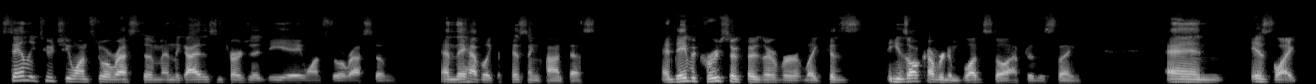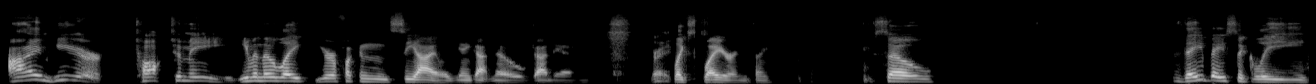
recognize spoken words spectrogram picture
Stanley Tucci wants to arrest him, and the guy that's in charge of the DEA wants to arrest him, and they have like a pissing contest. And David Caruso goes over like because he's all covered in blood still after this thing, and is like, "I'm here, talk to me," even though like you're a fucking CI, like you ain't got no goddamn Right. like sway or anything. So they basically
